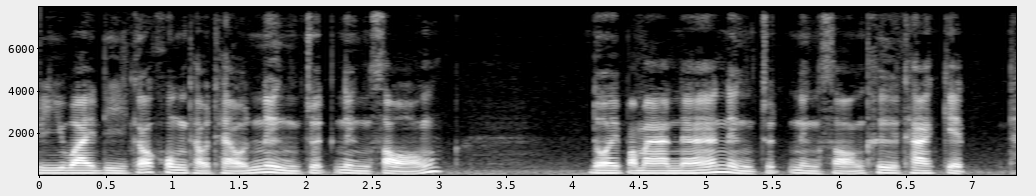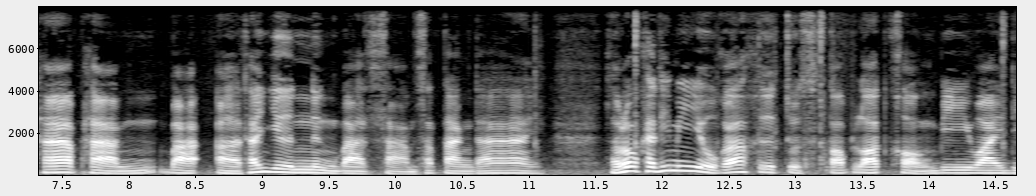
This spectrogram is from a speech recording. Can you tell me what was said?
BYD ก็คงแถวแถวๆ1.12 โดยประมาณนะ 1.12 คือ Target ถ้าผ่านบาทถ้ายืน 1 บาท 3 สตางค์ได้สำหรับใครที่มีอยู่ก็คือจุด stop loss ของ BYD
